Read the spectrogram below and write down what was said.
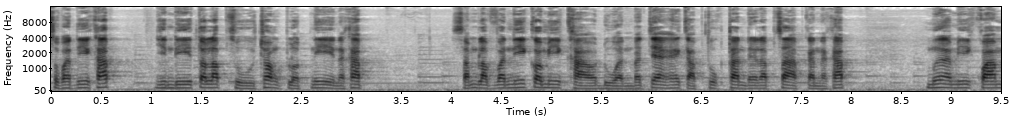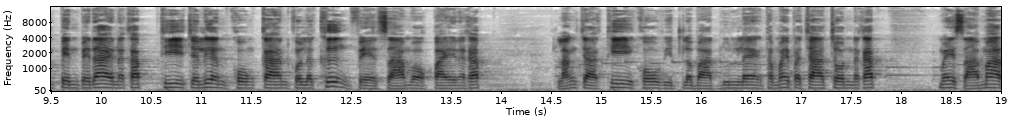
สวัสดีครับ ยินดีต้อนรับสู่ช่องปลดหนี้นะครับสำหรับวันนี้ก็มีข่าวด่วนมาแจ้งให้กับทุกท่านได้รับทราบกันนะครับ เมื่อมีความเป็นไปได้นะครับ ที่จะเลื่อนโครงการคนละครึ่งเฟสสามออกไปนะครับ หลังจากที่โควิดระบาดรุนแรงทำให้ประชาชนนะครับ ไม่สามารถ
